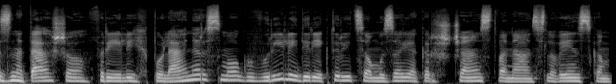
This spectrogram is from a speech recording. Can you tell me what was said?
Z Natašo Frelih Polaner smo govorili direktorico Muzeja krščanstva na slovenskem.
